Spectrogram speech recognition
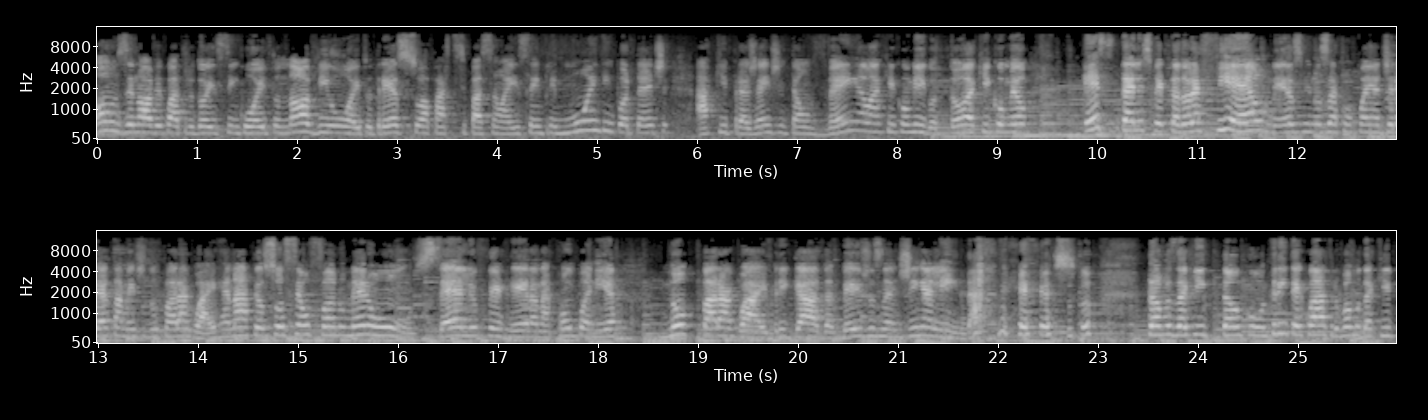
11 94258 9183. Sua participação aí sempre muito importante aqui pra gente. Então venha lá aqui comigo. Tô aqui com o meu. Esse telespectador é fiel mesmo e nos acompanha diretamente do Paraguai. Renata, eu sou seu fã número um. Célio Ferreira na companhia no Paraguai. Obrigada. Beijos, Nandinha linda. Beijo. Estamos aqui então com 34, vamos daqui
